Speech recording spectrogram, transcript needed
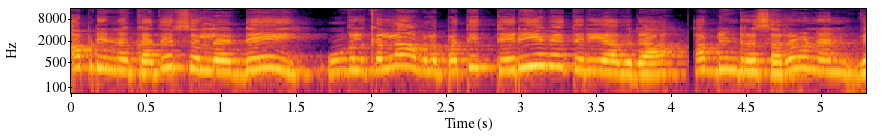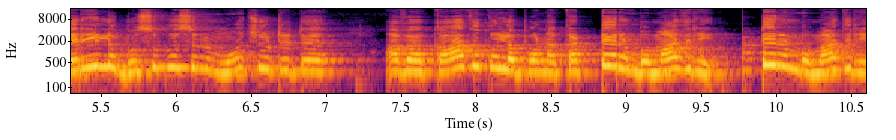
அப்படின்னு கதிர் சொல்ல டேய் உங்களுக்கெல்லாம் அவளை பற்றி தெரியவே தெரியாதுடா அப்படின்ற சரவணன் வெறியில் புசு புசுன்னு மூச்சு விட்டுட்டு அவ காதுக்குள்ள போன கட்டெரும்பு மாதிரி கட்டெரும்பு மாதிரி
